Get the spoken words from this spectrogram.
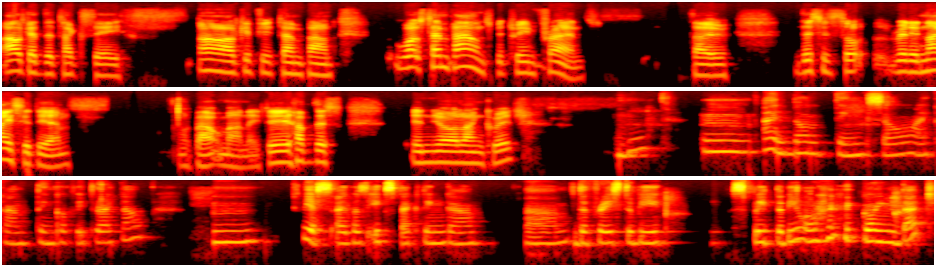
i'll get the taxi oh i'll give you 10 pounds what's 10 pounds between friends so this is so really nice idiom about money do you have this in your language Mhm. Mm, I don't think so. I can't think of it right now. Mm, yes, I was expecting uh, um, the phrase to be split the bill or going Dutch.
